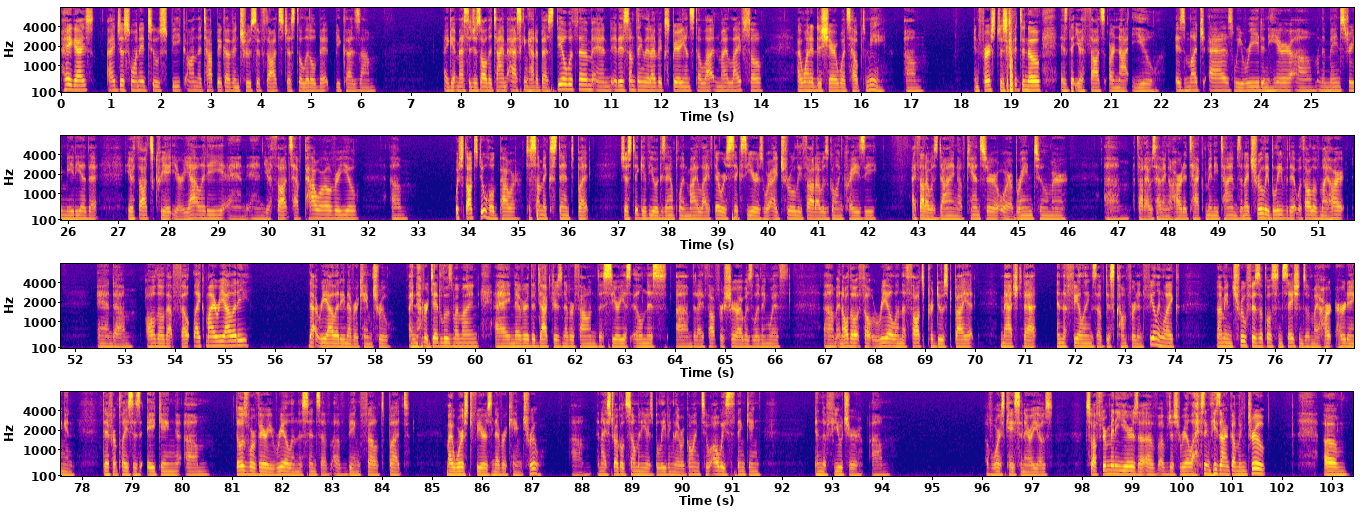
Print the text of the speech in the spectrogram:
Hey guys, I just wanted to speak on the topic of intrusive thoughts just a little bit because um, I get messages all the time asking how to best deal with them, and it is something that I've experienced a lot in my life. So I wanted to share what's helped me. Um, and first, just good to know is that your thoughts are not you. As much as we read and hear um, in the mainstream media that your thoughts create your reality and, and your thoughts have power over you, um, which thoughts do hold power to some extent, but just to give you example in my life, there were six years where I truly thought I was going crazy. I thought I was dying of cancer or a brain tumor. Um, I thought I was having a heart attack many times, and I truly believed it with all of my heart. And um, although that felt like my reality, that reality never came true. I never did lose my mind. I never, the doctors never found the serious illness um, that I thought for sure I was living with. Um, and although it felt real and the thoughts produced by it matched that and the feelings of discomfort and feeling like, I mean, true physical sensations of my heart hurting and different places aching, um, those were very real in the sense of, of being felt. But my worst fears never came true. Um, and I struggled so many years believing they were going to, always thinking in the future. Um, of worst case scenarios. So after many years of of just realizing these aren't coming true, um,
